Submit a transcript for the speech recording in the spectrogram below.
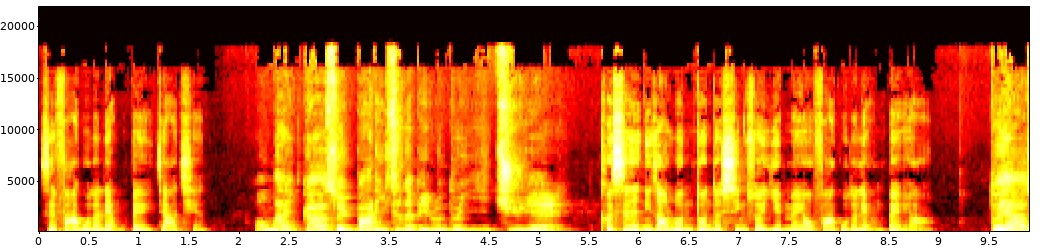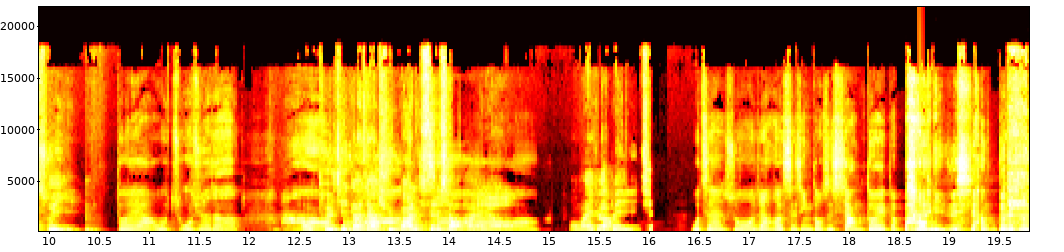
是法国的两倍价钱。！Oh my god！所以巴黎真的比伦敦宜居耶。可是你知道伦敦的薪水也没有法国的两倍啊。对啊，所以对啊，我我觉得好好推荐大家去巴黎生小孩哦。Oh my god！被你讲，我只能说，任何事情都是相对的，巴黎是相对伦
